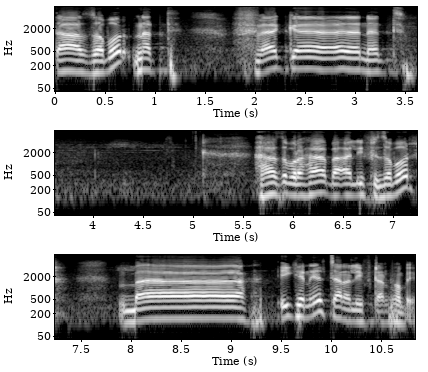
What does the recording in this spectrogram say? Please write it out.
তা জবর, নাত। ফাকানাত হা জবর, হা, বা আলিফ জবর, বা এইখানে চার আলিফ টান হবে।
